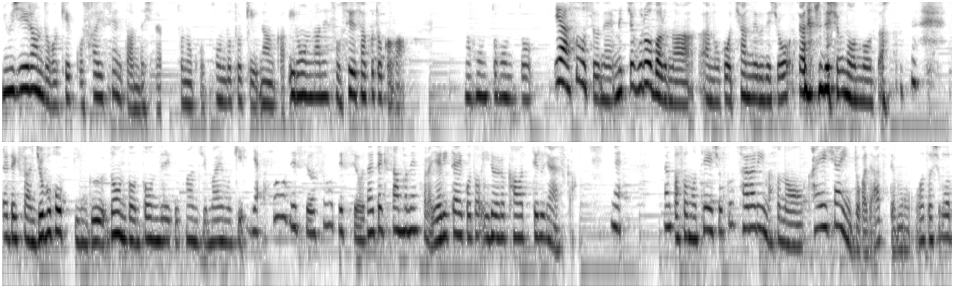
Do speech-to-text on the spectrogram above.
ニュージーランドが結構最先端でしたよ。その子、その時、なんかいろんなね、そう、政策とかが。ほんとほんと。いや、そうですよね。めっちゃグローバルな、あの、こう、チャンネルでしょ？チャンネルでしょ？のんのんさん。大滝さん、ジョブホッピング、どんどん飛んでいく感じ、前向き。いや、そうですよ、そうですよ。大滝さんもね、ほら、やりたいこと、いろいろ変わってるじゃないですか。ね。なんかその定職、サラリーマン、その会社員とかであっても、私は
